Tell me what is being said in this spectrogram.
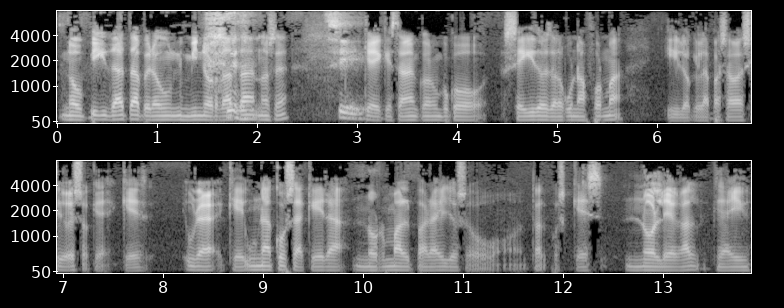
no big data, pero un minor data, no sé. Que, que estarán con un poco seguidos de alguna forma y lo que le ha pasado ha sido eso, que, que una, que una cosa que era normal para ellos o tal, pues que es no legal, que hay,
